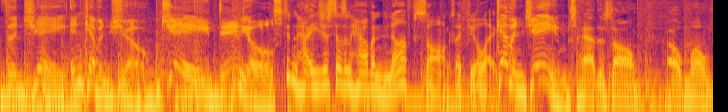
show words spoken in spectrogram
The Jay and Kevin Show. Jay Daniels. Didn't ha- he just doesn't have enough songs? I feel like Kevin James. I had the song almost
